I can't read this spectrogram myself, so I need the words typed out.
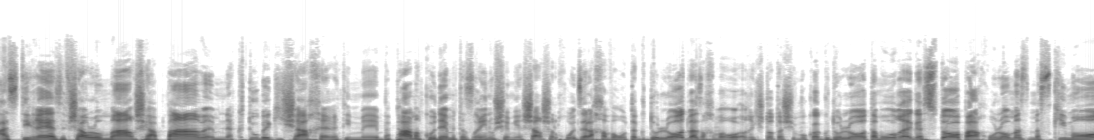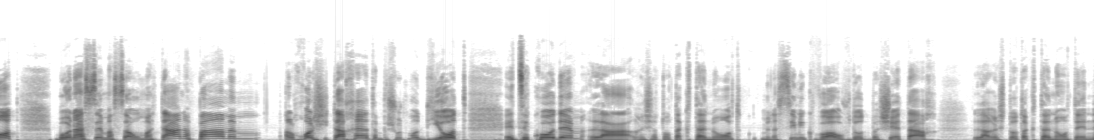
אז תראה, אז אפשר לומר שהפעם הם נקטו בגישה אחרת. אם uh, בפעם הקודמת אז ראינו שהם ישר שלחו את זה לחברות הגדולות, ואז החברות, רשתות השיווק הגדולות אמרו, רגע, סטופ, אנחנו לא מסכימות, בואו נעשה משא ומתן. הפעם הם הלכו על שיטה אחרת, הן פשוט מודיעות את זה קודם לרשתות הקטנות, מנסים לקבוע עובדות בשטח. לרשתות הקטנות אין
